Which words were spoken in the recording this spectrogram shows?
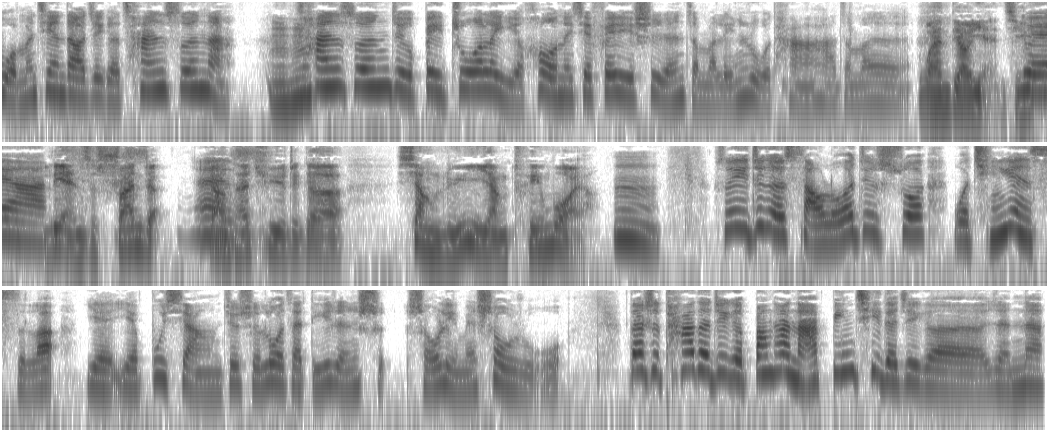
我们见到这个参孙呐、嗯参孙这个被捉了以后，那些非利士人怎么凌辱他啊？怎么？弯掉眼睛，对啊链子拴着，哎让他去这个像驴一样推磨呀。嗯，所以这个扫罗就是说我情愿死了，也也不想就是落在敌人手手里面受辱。但是他的这个帮他拿兵器的这个人呢，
